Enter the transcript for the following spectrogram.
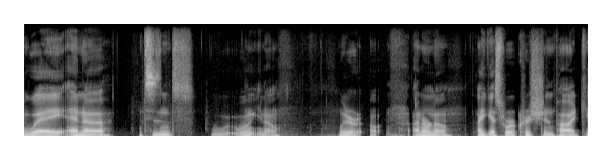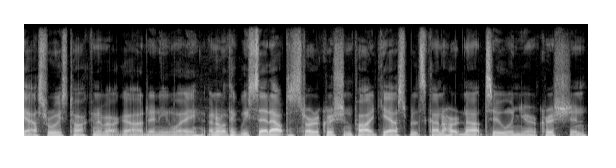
way, and uh, since w- w- you know we're, I don't know. I guess we're a Christian podcast. We're always talking about God anyway. I don't think we set out to start a Christian podcast, but it's kind of hard not to when you're a Christian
